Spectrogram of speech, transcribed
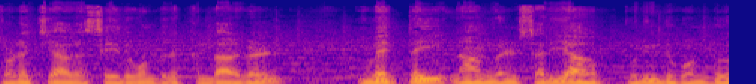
தொடர்ச்சியாக செய்து கொண்டிருக்கின்றார்கள். இவற்றை நாங்கள் சரியாக புரிந்து கொண்டு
